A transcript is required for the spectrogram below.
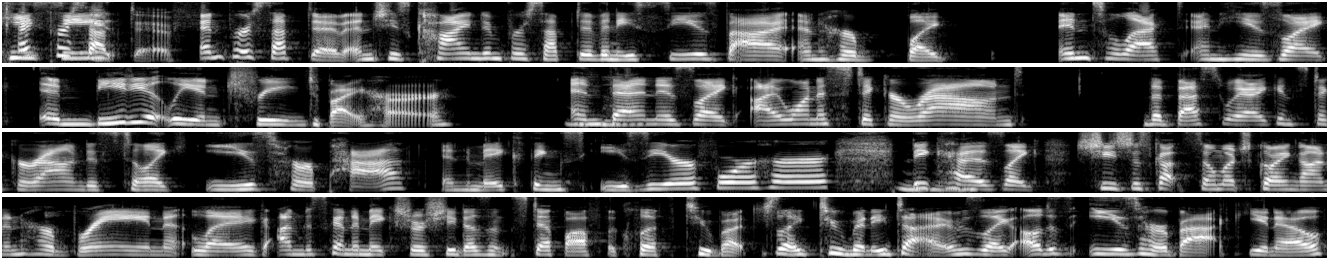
He's and perceptive and perceptive and she's kind and perceptive and he sees that and her like intellect and he's like immediately intrigued by her and mm-hmm. then is like i want to stick around the best way i can stick around is to like ease her path and make things easier for her mm-hmm. because like she's just got so much going on in her brain. Like i'm just going to make sure she doesn't step off the cliff too much like too many times. Like i'll just ease her back you know?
